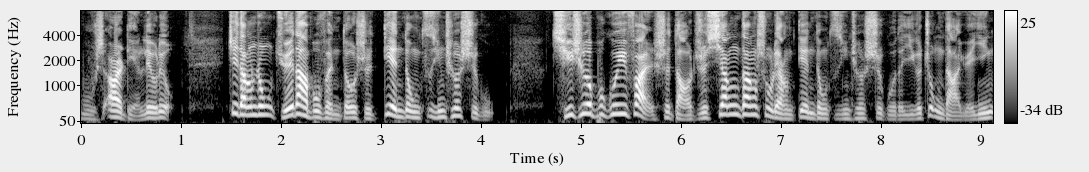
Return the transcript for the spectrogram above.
五十二点六六。这当中，绝大部分都是电动自行车事故。骑车不规范是导致相当数量电动自行车事故的一个重大原因。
